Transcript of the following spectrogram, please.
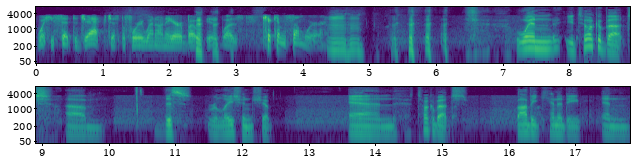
what he said to Jack just before he went on air, but it was kick him somewhere. Mm-hmm. when you talk about um, this relationship and talk about Bobby Kennedy and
